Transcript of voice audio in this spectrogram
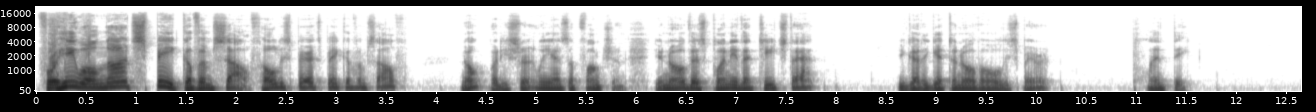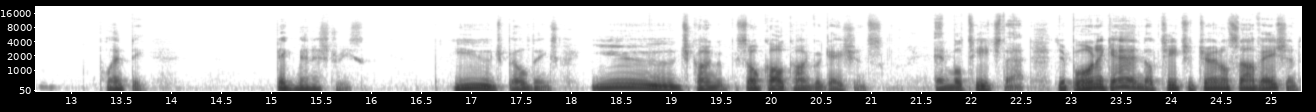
For he will not speak of himself. Holy Spirit speak of himself? No, but he certainly has a function. You know, there's plenty that teach that. You got to get to know the Holy Spirit. Plenty. Plenty. Big ministries, huge buildings, huge con- so called congregations, and will teach that. They're born again, they'll teach eternal salvation,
